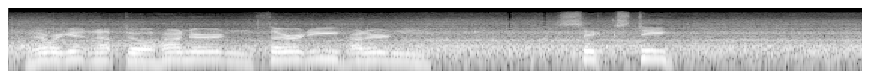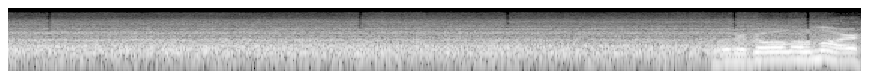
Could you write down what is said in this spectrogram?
And then we're getting up to 130, 160. Let her go a little more.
